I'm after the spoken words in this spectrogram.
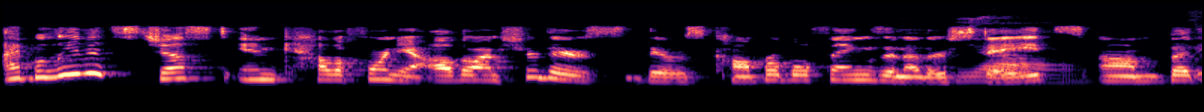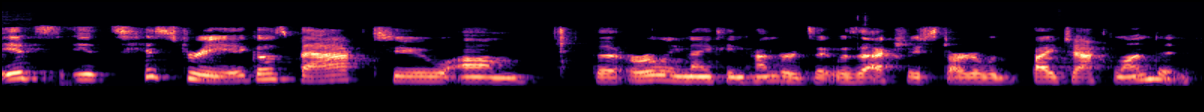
I believe it's just in California, although I'm sure there's there's comparable things in other states. Yeah. Um, but it's it's history. It goes back to um, the early 1900s. It was actually started with by Jack London.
